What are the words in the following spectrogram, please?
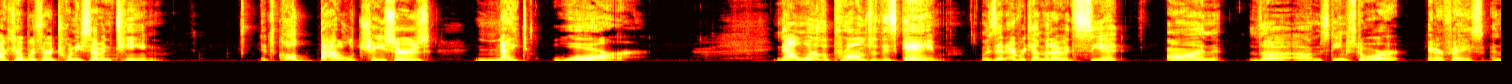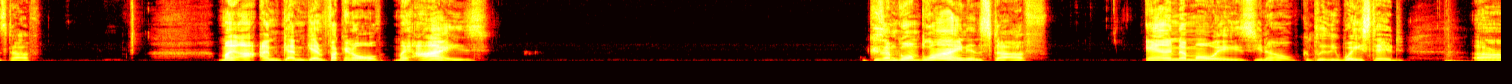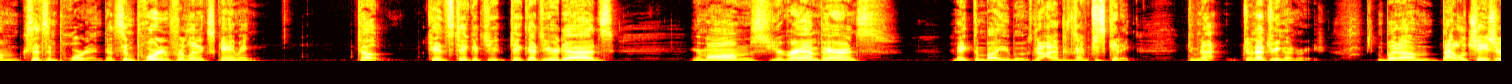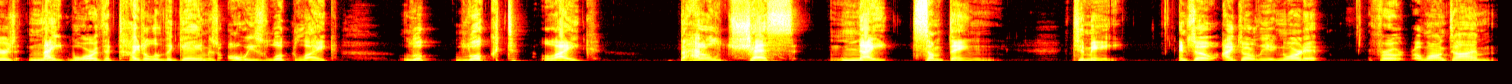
October 3rd, 2017. It's called Battle Chasers Night War. Now, one of the problems with this game was that every time that I would see it on the um, Steam Store interface and stuff, my I'm I'm getting fucking old. My eyes, because I'm going blind and stuff, and I'm always you know completely wasted. Um, because that's important. That's important for Linux gaming. Tell kids take it to take that to your dads, your moms, your grandparents, Make them buy you booze. No, I, I'm just kidding. Do not do not drink underage. But um, Battle Chasers Night War, the title of the game has always looked like look looked like Battle Chess Night something to me. And so I totally ignored it for a long time.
